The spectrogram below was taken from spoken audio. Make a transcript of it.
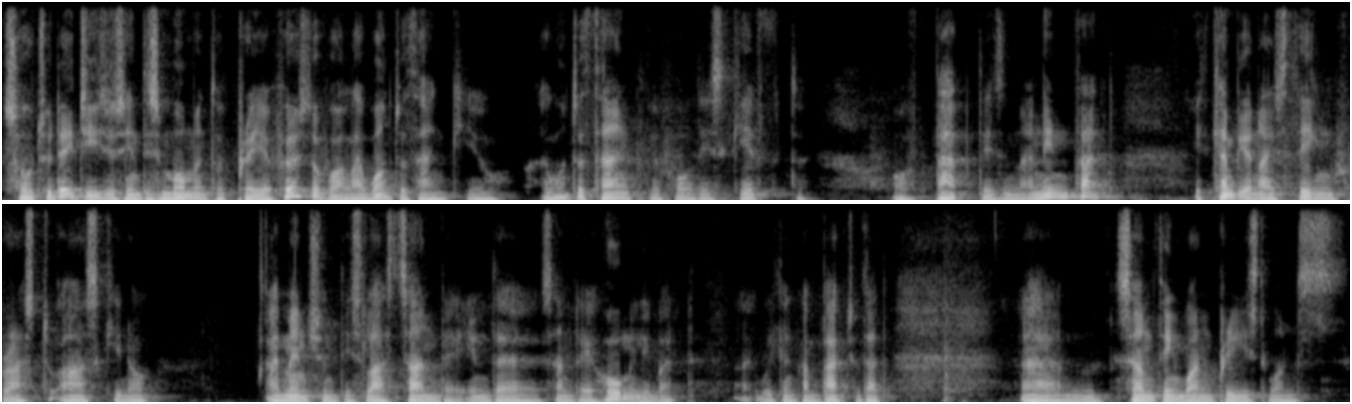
So today, Jesus, in this moment of prayer, first of all, I want to thank you. I want to thank you for this gift of baptism. And in fact, it can be a nice thing for us to ask, you know, I mentioned this last Sunday in the Sunday homily, but we can come back to that. Um, something one priest once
